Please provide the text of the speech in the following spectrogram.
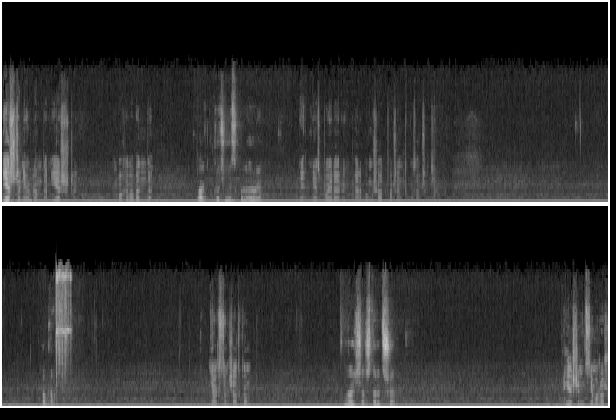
Jeszcze nie oglądam, jeszcze. Bo chyba będę. Tak? To ci nie spoileruję. Nie, nie spoileruj, albo muszę od początku zacząć. Dobra. Jak z tą siatką? 24-3. I jeszcze nic nie możesz?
